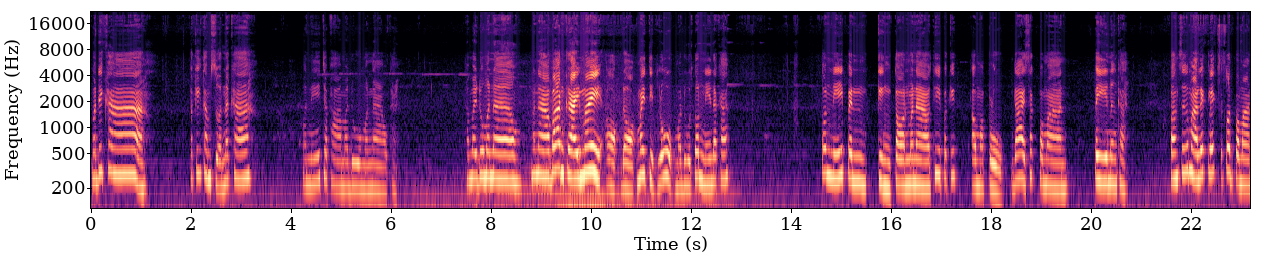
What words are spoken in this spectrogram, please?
สวัสดีค่ะป้ากิ๊กทำสวนนะคะ วันนี้จะพามาดูมะนาวค่ะทำไมดูมะนาว มะนาวบ้านใครไม่ออกดอกไม่ติดลูกมาดูต้นนี้นะคะ ต้นนี้เป็นกิ่งตอนมะนาวที่ป้ากิ๊กเอามาปลูกได้สักประมาณปีหนึ่งค่ะ ตอนซื้อมาเล็กๆ ต้นประมาณ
